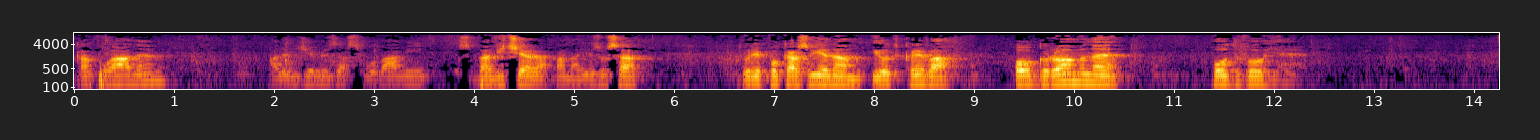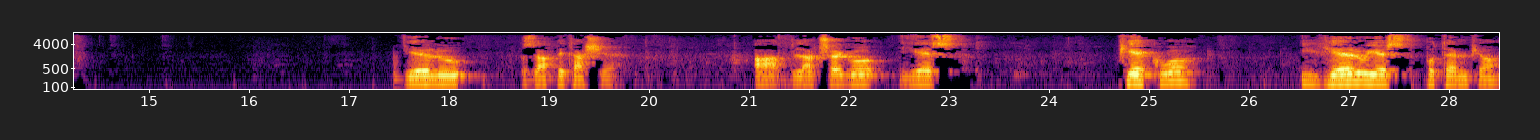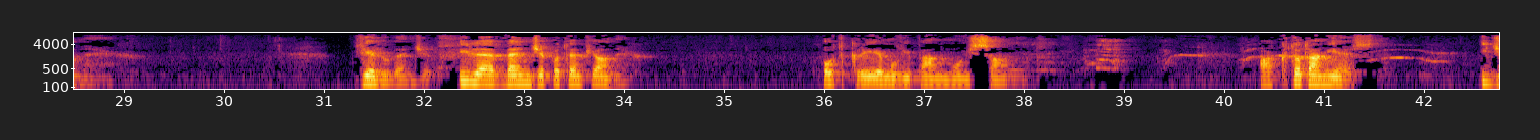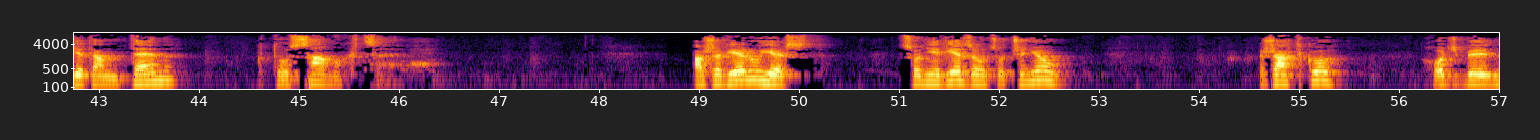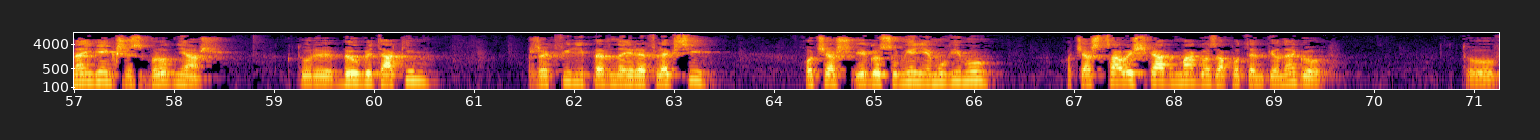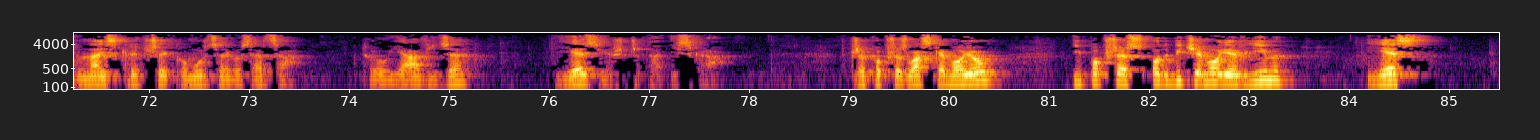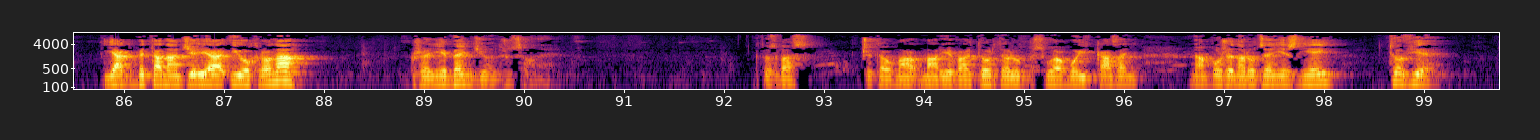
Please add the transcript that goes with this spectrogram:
kapłanem, ale idziemy za słowami Zbawiciela Pana Jezusa, który pokazuje nam i odkrywa ogromne podwoje. Wielu zapyta się, a dlaczego jest piekło i wielu jest potępionych? Wielu będzie. Ile będzie potępionych? Odkryje, mówi Pan, mój sąd. A kto tam jest? Idzie tam ten, kto sam chce. A że wielu jest, co nie wiedzą, co czynią, rzadko, choćby największy zbrodniarz, który byłby takim, że w chwili pewnej refleksji, chociaż jego sumienie mówi mu, chociaż cały świat ma go za potępionego, to w najskrytszej komórce jego serca, którą ja widzę, jest jeszcze ta iskra że poprzez łaskę moją i poprzez odbicie moje w nim jest jakby ta nadzieja i ochrona, że nie będzie odrzucony. Kto z Was czytał Ma- Marię Waltortę lub słuchał moich kazań na Boże Narodzenie z niej, to wie,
